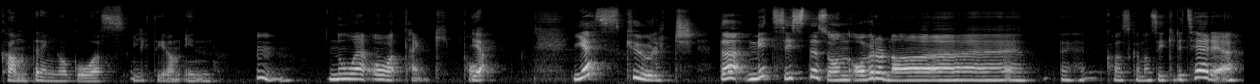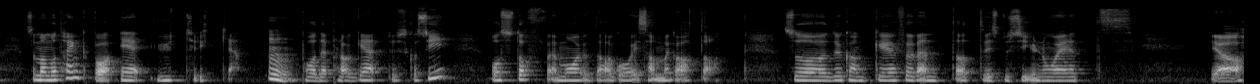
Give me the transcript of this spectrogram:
Kan trenge å gås litt grann inn. Noe å tenke på. Ja. Yes, kult. Da, mitt siste sånn overordna Hva skal man si kriterium som man må tenke på, er uttrykket Mm. på det plagget du skal sy. Og stoffet må jo da gå i samme gata. Så du kan ikke forvente at hvis du syr noe i et Ja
